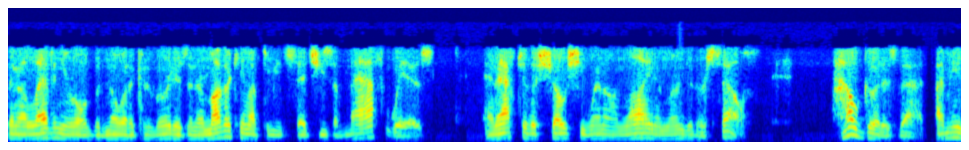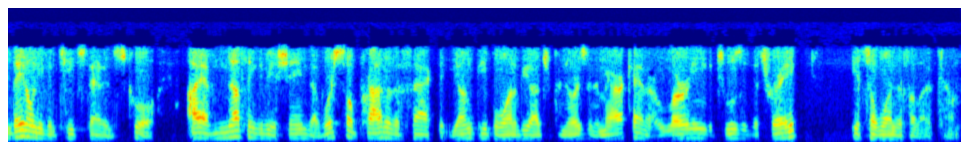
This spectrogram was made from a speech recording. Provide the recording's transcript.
that an 11 year old would know what a convert is? And her mother came up to me and said she's a math whiz. And after the show, she went online and learned it herself. How good is that? I mean, they don't even teach that in school. I have nothing to be ashamed of. We're so proud of the fact that young people want to be entrepreneurs in America and are learning the tools of the trade. It's a wonderful outcome.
